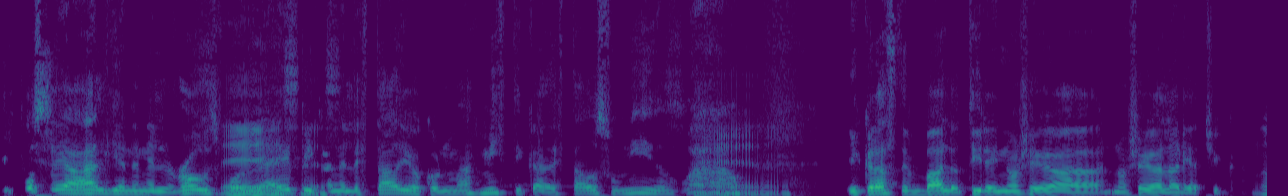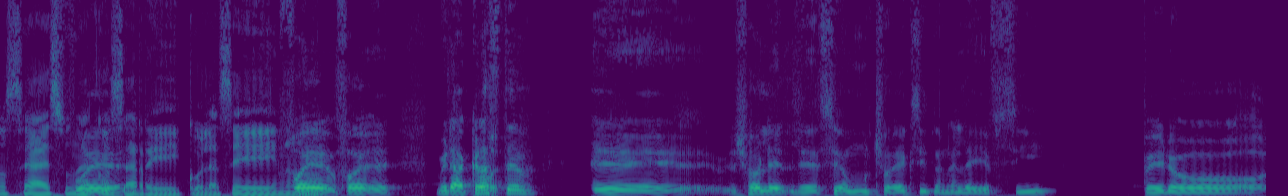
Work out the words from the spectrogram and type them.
y posea a alguien en el Rose Bowl, la épica, en el estadio con más mística de Estados Unidos. ¡Wow! Y Krastev va, lo tira y no llega, no llega al área chica. O sea, es una cosa ridícula, sí. Fue, fue. Mira, Krastev, eh, yo le, le, deseo mucho éxito en el AFC, pero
